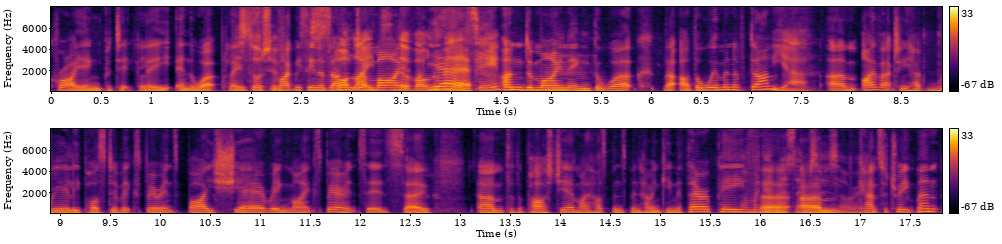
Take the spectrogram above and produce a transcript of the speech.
Crying, particularly in the workplace, sort of might be seen as the vulnerability. Mm. yeah, undermining the work that other women have done. Yeah. Um, I've actually had really positive experience by sharing my experiences. So, um, for the past year, my husband's been having chemotherapy Oh my for goodness, so um, sorry. cancer treatment.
